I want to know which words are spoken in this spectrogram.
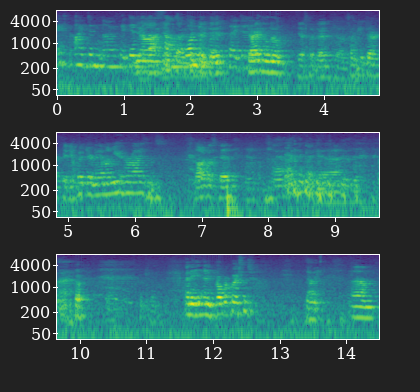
If I didn't know if they did, yeah, but I that think, sounds I think wonderful they did. if they did. Derek will know. Yes, I did. Thank you, Derek. Did you put your name on New Horizons? A lot of us did. Uh, I think I did. Yeah. okay. Any any proper questions? Danny. Um,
